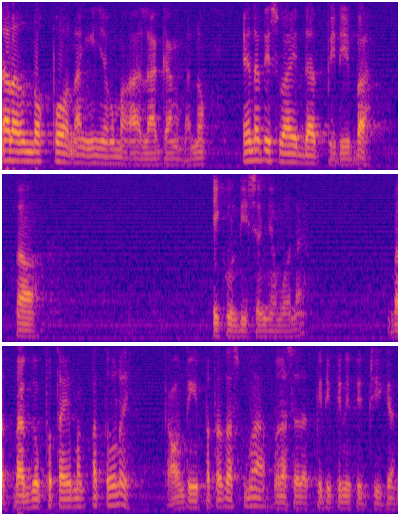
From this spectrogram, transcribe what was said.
na lanok po ng inyong mga alagang manok. And that is why that pwede ba? No, i-condition nyo muna. But bago po tayo magpatuloy, kaunting patatas muna mula sa Philippine Native Chicken.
